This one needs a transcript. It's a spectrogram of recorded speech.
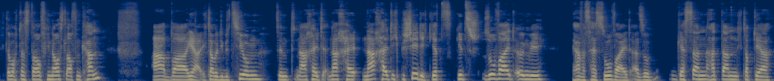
Ich glaube auch, dass es darauf hinauslaufen kann. Aber ja, ich glaube, die Beziehungen sind nachhalt, nachhalt, nachhaltig beschädigt. Jetzt geht's so weit irgendwie. Ja, was heißt so weit? Also gestern hat dann, ich glaube, der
